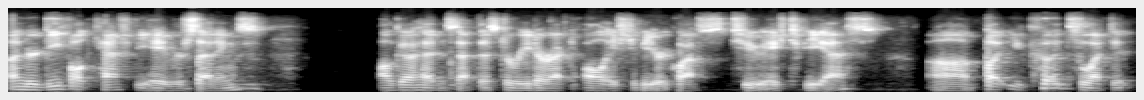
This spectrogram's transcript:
Under default cache behavior settings, I'll go ahead and set this to redirect all HTTP requests to HTTPS. Uh, but you could select it.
